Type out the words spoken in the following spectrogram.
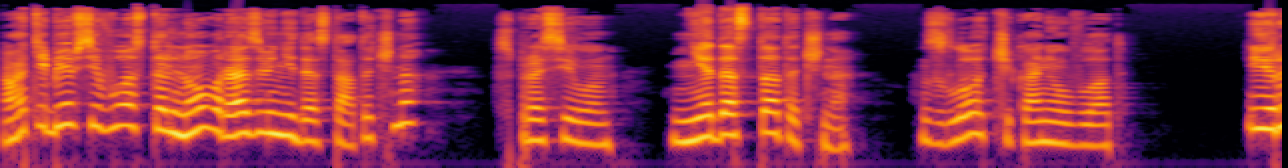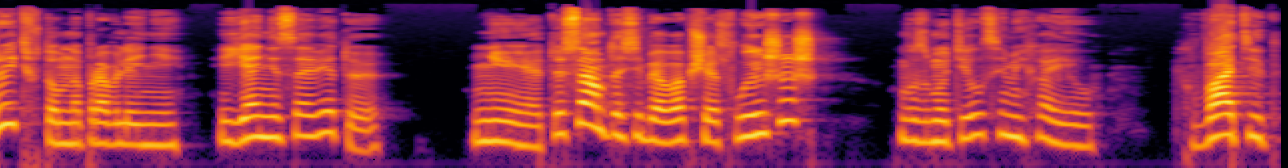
А тебе всего остального разве недостаточно? Спросил он. Недостаточно, зло отчеканил Влад. И рыть в том направлении я не советую. Нет, ты сам-то себя вообще слышишь? возмутился Михаил. Хватит,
